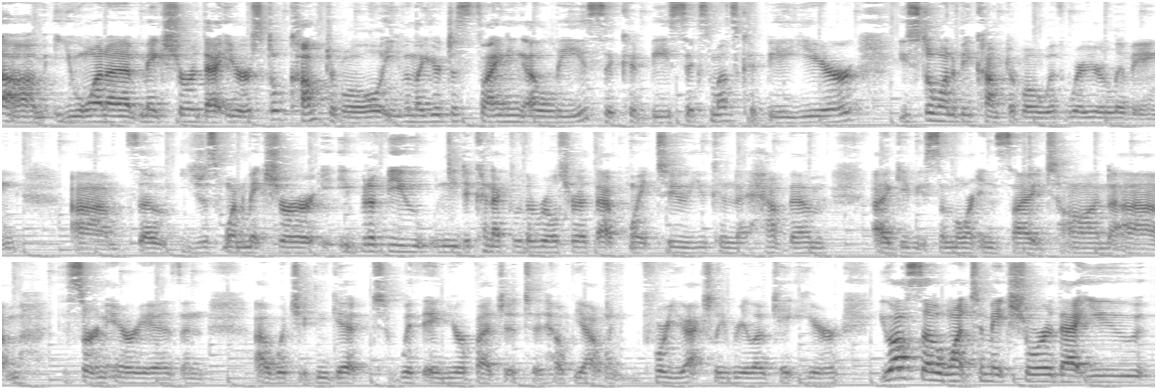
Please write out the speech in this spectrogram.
Um, you want to make sure that you're still comfortable, even though you're just signing a lease. It could be six months, could be a year. You still want to be comfortable with where you're living. Um, so you just want to make sure, even if you need to connect with a realtor at that point too, you can have them uh, give you some more insight on um, the certain areas and uh, what you can get within your budget to help you out when, before you actually relocate here. You also want to make sure that you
